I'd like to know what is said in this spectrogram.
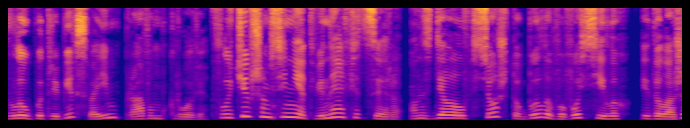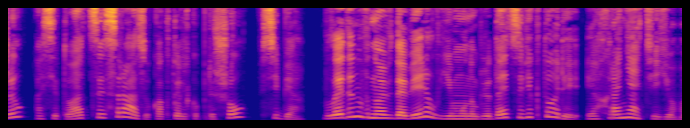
злоупотребив своим правом крови. В случившемся нет вины офицера. Он сделал все, что было в его силах, и доложил о ситуации сразу, как только пришел в себя. Блейден вновь доверил ему наблюдать за Викторией и охранять ее.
